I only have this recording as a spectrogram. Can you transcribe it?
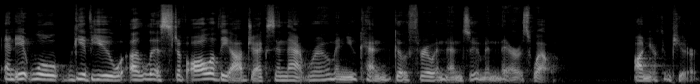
and it will give you a list of all of the objects in that room, and you can go through and then zoom in there as well on your computer.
